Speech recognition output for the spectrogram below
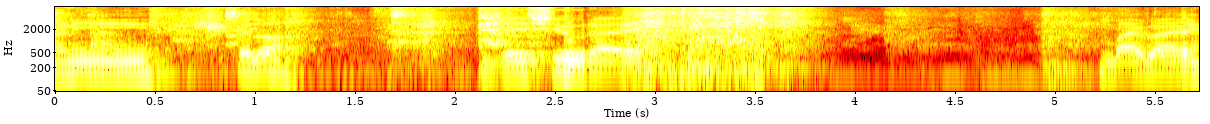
आणि चलो. जय शिवराय. बाय बाय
